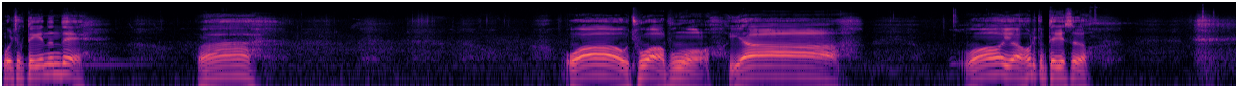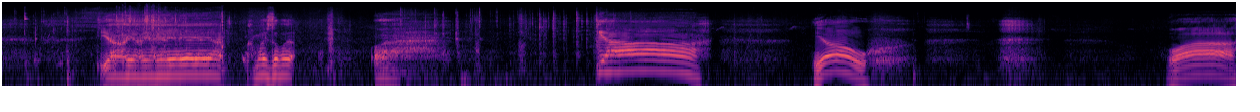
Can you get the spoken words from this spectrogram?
월척 되겠는데, 와, 와우, 좋아, 붕어, 야, 와, 야, 허리급 되겠어. 야, 야, 야, 야, 야, 야, 야, 가만히 있어봐. 와. 야, 야우. 와,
